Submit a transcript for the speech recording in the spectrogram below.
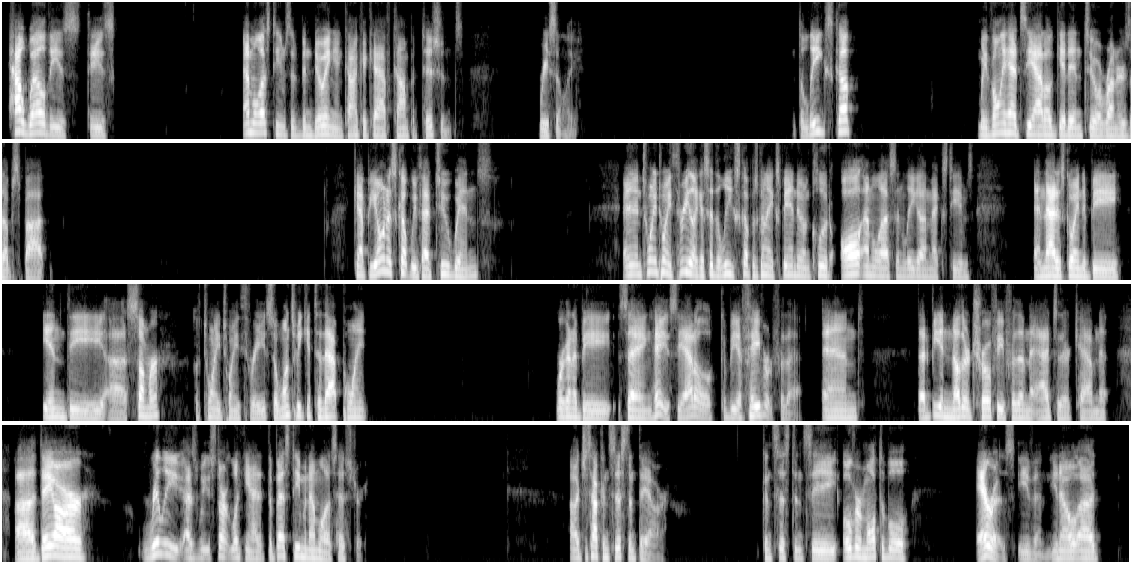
how well these these MLS teams have been doing in CONCACAF competitions recently. The Leagues Cup, we've only had Seattle get into a runners up spot. Campeones Cup, we've had two wins. And in 2023, like I said, the Leagues Cup is going to expand to include all MLS and Liga MX teams. And that is going to be in the uh, summer of 2023. So once we get to that point, we're going to be saying, hey, Seattle could be a favorite for that. And that'd be another trophy for them to add to their cabinet. Uh, they are really, as we start looking at it, the best team in MLS history uh, just how consistent they are. Consistency over multiple eras, even. You know, uh,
